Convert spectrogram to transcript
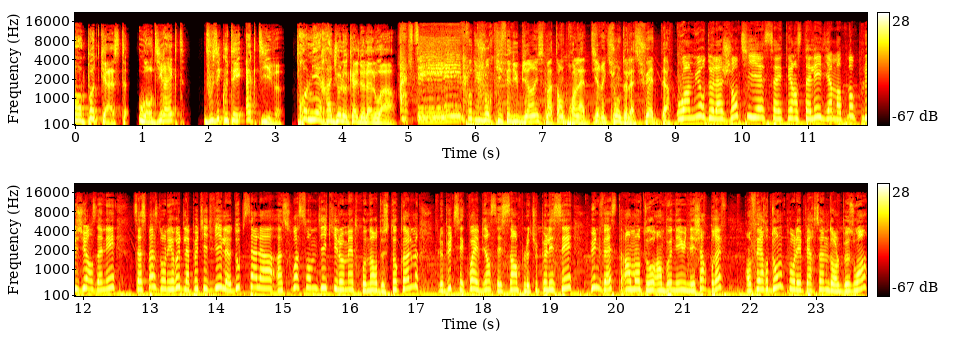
En podcast ou en direct, vous écoutez Active, première radio locale de la Loire. Active. Du jour qui fait du bien et ce matin on prend la direction de la Suède. où un mur de la gentillesse a été installé il y a maintenant plusieurs années. Ça se passe dans les rues de la petite ville d'Uppsala, à 70 km au nord de Stockholm. Le but c'est quoi? Eh bien c'est simple, tu peux laisser une veste, un manteau, un bonnet, une écharpe, bref, en faire don pour les personnes dans le besoin.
